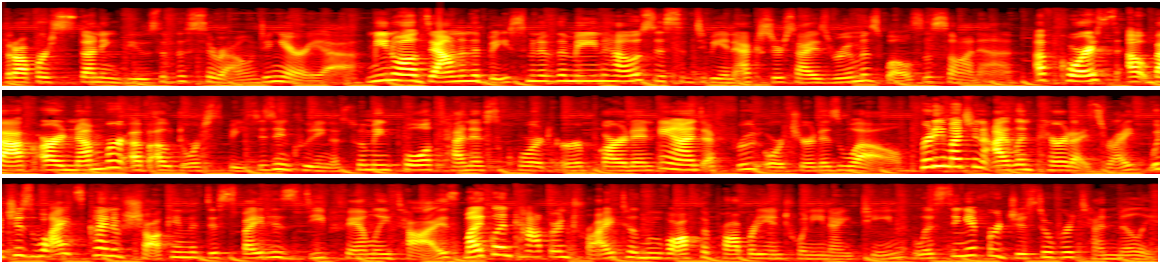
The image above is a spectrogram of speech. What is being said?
that offers stunning views of the surrounding area. Meanwhile, down in the basement of the main house is said to be an exercise room as well as a sauna. Of course, out back are a number of outdoor spaces including a swimming pool, tennis court, herb garden, and a fruit orchard as well. Pretty much an island paradise, right? Which is why it's kind of shocking that despite his deep family ties, Michael and Catherine tried to move off the property in 2019, listing it for just over 10 million.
